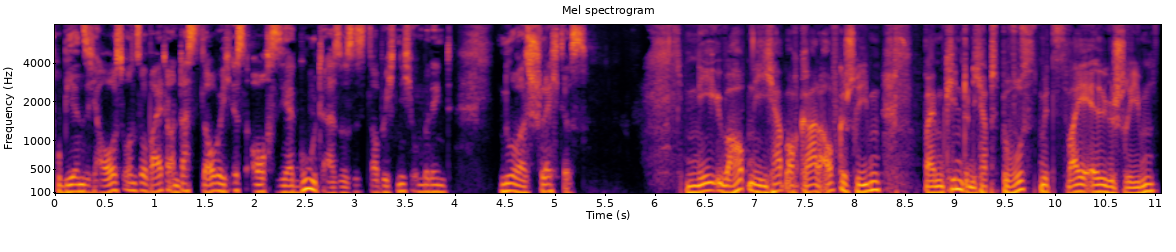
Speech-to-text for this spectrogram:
probieren sich aus und so weiter. Und das, glaube ich, ist auch sehr gut. Also es ist, glaube ich, nicht unbedingt nur was Schlechtes. Nee, überhaupt nicht. Ich habe auch gerade aufgeschrieben, beim Kind, und ich habe es bewusst mit zwei L geschrieben,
